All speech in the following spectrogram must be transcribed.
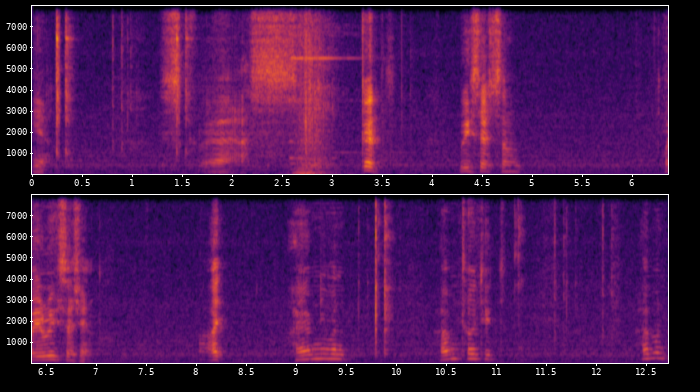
yeah. Scrass. Good. Research some. What are you researching? I. I haven't even. I haven't told you. I haven't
